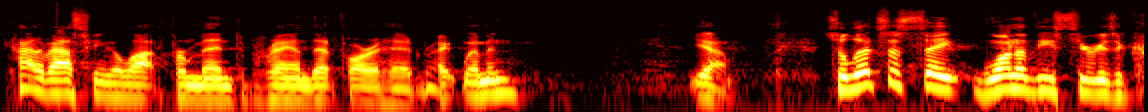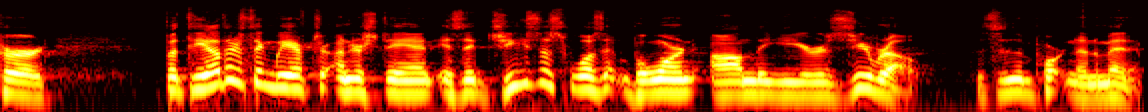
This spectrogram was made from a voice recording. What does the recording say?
kind of asking a lot for men to plan that far ahead, right, women? Yeah. So let's just say one of these theories occurred. But the other thing we have to understand is that Jesus wasn't born on the year zero. This is important in a minute.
